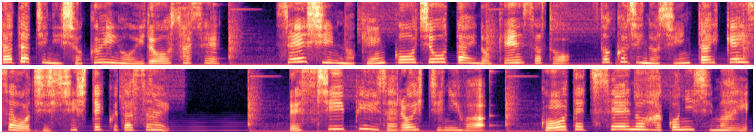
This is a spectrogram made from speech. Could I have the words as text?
直ちに職員を移動させ、精神の健康状態の検査と即時の身体検査を実施してください。SCP-012 は、鋼鉄製の箱にしまい、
